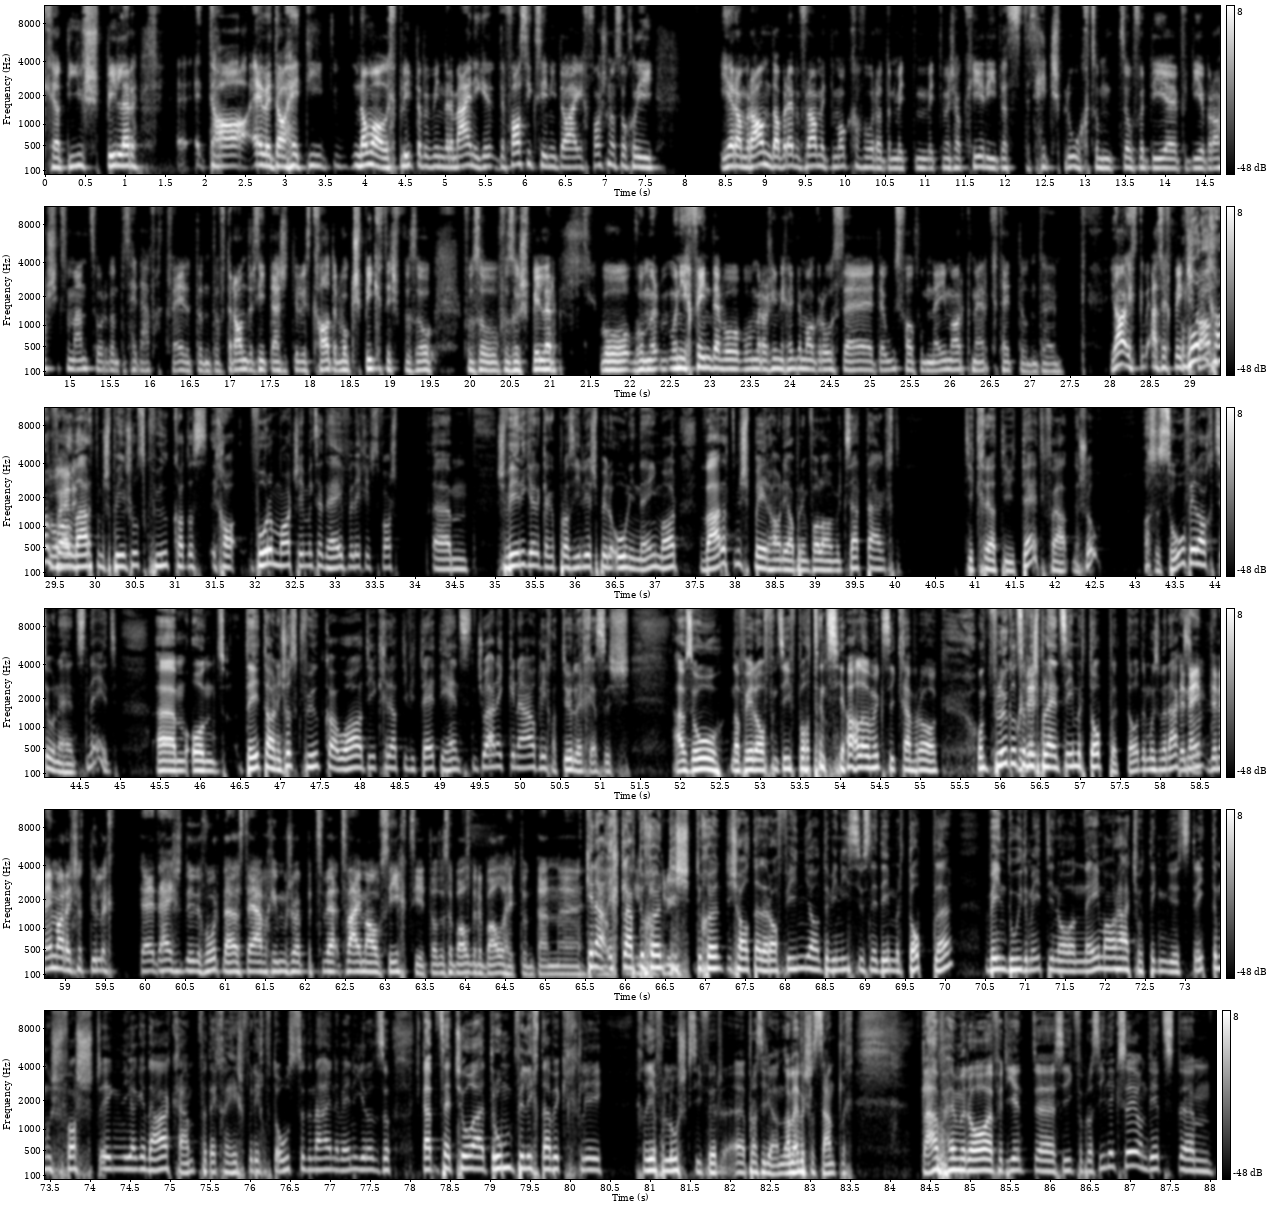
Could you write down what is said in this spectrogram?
Kreativspieler. Äh, da, eben, da hätte ich, nochmal, ich bleibe da bei meiner Meinung, der Fassung sehe ich da eigentlich fast noch so ein bisschen eher am Rand, aber eben vor allem mit dem Okafor oder mit, mit dem Shakiri, das, das hätte es gebraucht, um so für die, für die Überraschungsmomente zu sorgen und das hat einfach gefehlt. Und auf der anderen Seite hast du natürlich das Kader, das gespickt ist von so, von so, von so Spielern, wo, wo, man, wo ich finde, wo, wo man wahrscheinlich nicht einmal gross äh, den Ausfall vom Neymar gemerkt hat und äh, ja, ich, also ich bin Obwohl gespannt. ich habe woher... während dem Spiel schon das Gefühl gehabt, dass ich vor dem Match immer gesagt hey, vielleicht ist es fast ähm, schwieriger gegen Brasilien spielen ohne Neymar. Während dem Spiel habe ich aber im Fall gesagt, gedacht, die Kreativität gefällt mir schon. Also so viele Aktionen haben sie nicht. Ähm, und dort habe ich schon das Gefühl gehabt, wow, die Kreativität, die haben sie schon auch nicht genau gleich. Natürlich, es ist auch so noch viel Offensivpotenzial rum, keine Frage. Und die Flügel zum Beispiel haben sie immer doppelt, oder? Muss man auch der, der Neymar ist natürlich der, der hat natürlich den Vorteil, dass der einfach immer schon etwa zwei, zweimal auf sich zieht, oder sobald er den Ball hat und dann... Äh, genau, ich glaube, du könntest, du könntest halt den Rafinha und den Vinicius nicht immer doppeln, wenn du in der Mitte noch einen Neymar hast, du irgendwie das dritte musst fast irgendwie gegen den kämpfen, dann hast du vielleicht auf der Aussen den einen weniger oder so. Ich glaube, das hat schon auch darum vielleicht auch wirklich ein, bisschen, ein Verlust für äh, Brasilien. Aber eben schlussendlich, ich glaube, haben wir da einen verdienten äh, Sieg für Brasilien gesehen und jetzt... Ähm,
